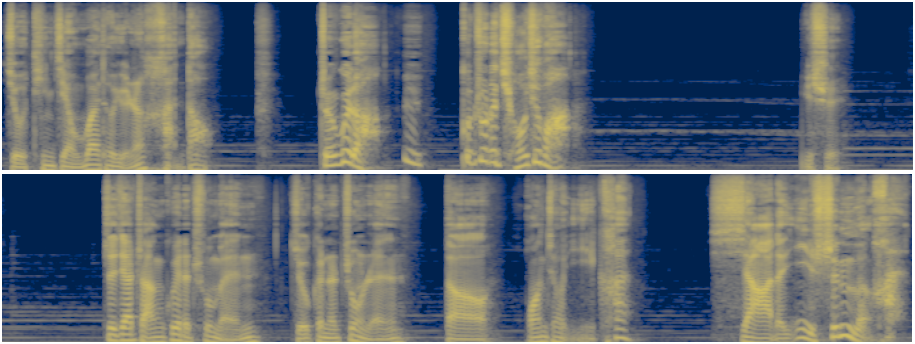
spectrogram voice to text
就听见外头有人喊道：“掌柜的，快出来瞧瞧吧！”于是，这家掌柜的出门就跟着众人到荒郊一看，吓得一身冷汗。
